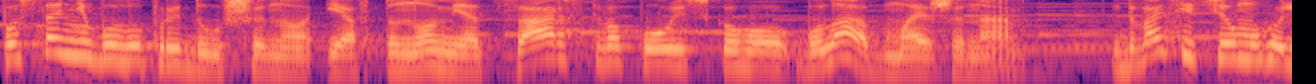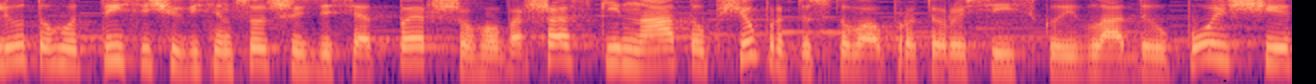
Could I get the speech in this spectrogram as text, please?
повстання було придушено, і автономія царства польського була обмежена. 27 лютого 1861-го Варшавський натовп, що протестував проти російської влади у Польщі,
